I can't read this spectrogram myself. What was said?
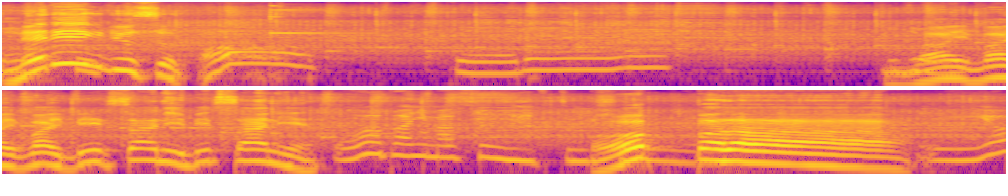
evet, Nereye gidiyorsun? Aa, vay vay vay bir saniye bir saniye. Hop animasyon yaptım. Hoppala. olmuyor.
